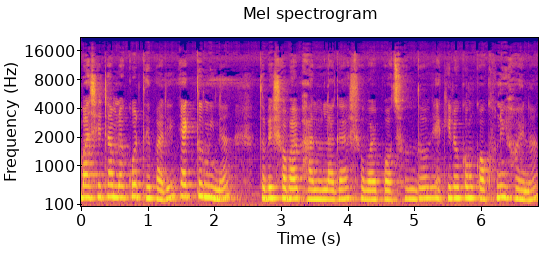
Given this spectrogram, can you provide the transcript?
বা সেটা আমরা করতে পারি? একদমই না। তবে সবার ভালো লাগা, সবার পছন্দ একই রকম কখনোই হয় না।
